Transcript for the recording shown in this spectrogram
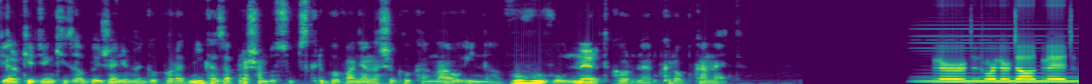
Wielkie dzięki za obejrzenie mojego poradnika. Zapraszam do subskrybowania naszego kanału i na www.nerdcorner.net. nerdcorner.net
